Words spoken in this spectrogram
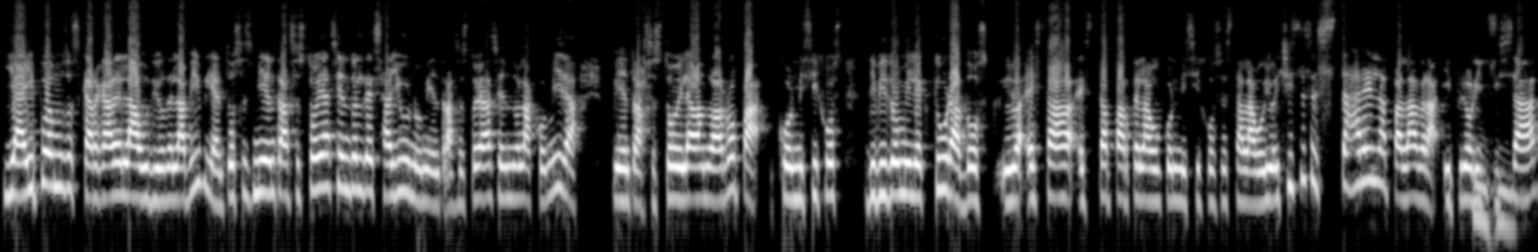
y ahí podemos descargar el audio de la Biblia. Entonces, mientras estoy haciendo el desayuno, mientras estoy haciendo la comida, mientras estoy lavando la ropa, con mis hijos divido mi lectura, dos, esta, esta parte la hago con mis hijos, esta la hago yo. El chiste es estar en la palabra y priorizar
